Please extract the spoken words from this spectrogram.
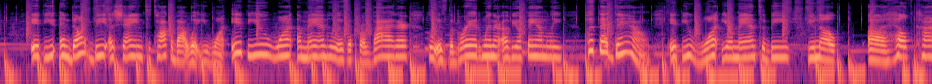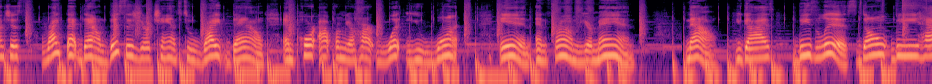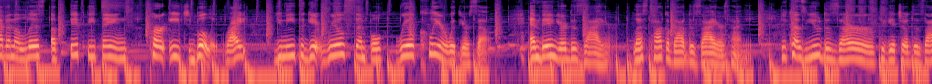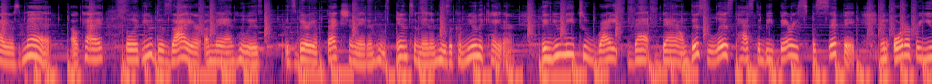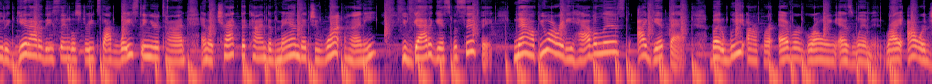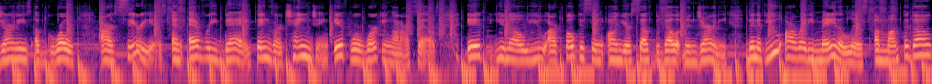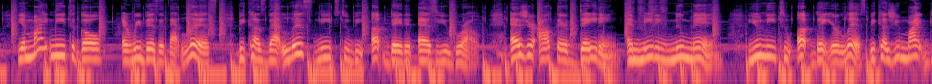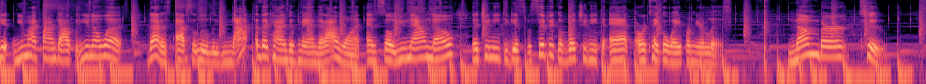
if you and don't be ashamed to talk about what you want. If you want a man who is a provider, who is the breadwinner of your family, put that down. If you want your man to be, you know, uh, health conscious, write that down. This is your chance to write down and pour out from your heart what you want in and from your man. Now, you guys, these lists, don't be having a list of 50 things per each bullet, right? You need to get real simple, real clear with yourself. And then your desire. Let's talk about desires, honey, because you deserve to get your desires met. Okay. So if you desire a man who is is very affectionate and who's intimate and who's a communicator, then you need to write that down. This list has to be very specific in order for you to get out of these single streets, stop wasting your time, and attract the kind of man that you want, honey. You've got to get specific. Now, if you already have a list, I get that. But we are forever growing as women, right? Our journeys of growth are serious, and every day things are changing if we're working on ourselves. If you know you are focusing on your self development journey, then if you already made a list a month ago, you might need to go and revisit that list because that list needs to be updated as you grow. As you're out there dating and meeting new men, you need to update your list because you might get you might find out that you know what that is absolutely not the kind of man that I want and so you now know that you need to get specific of what you need to add or take away from your list. Number 2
